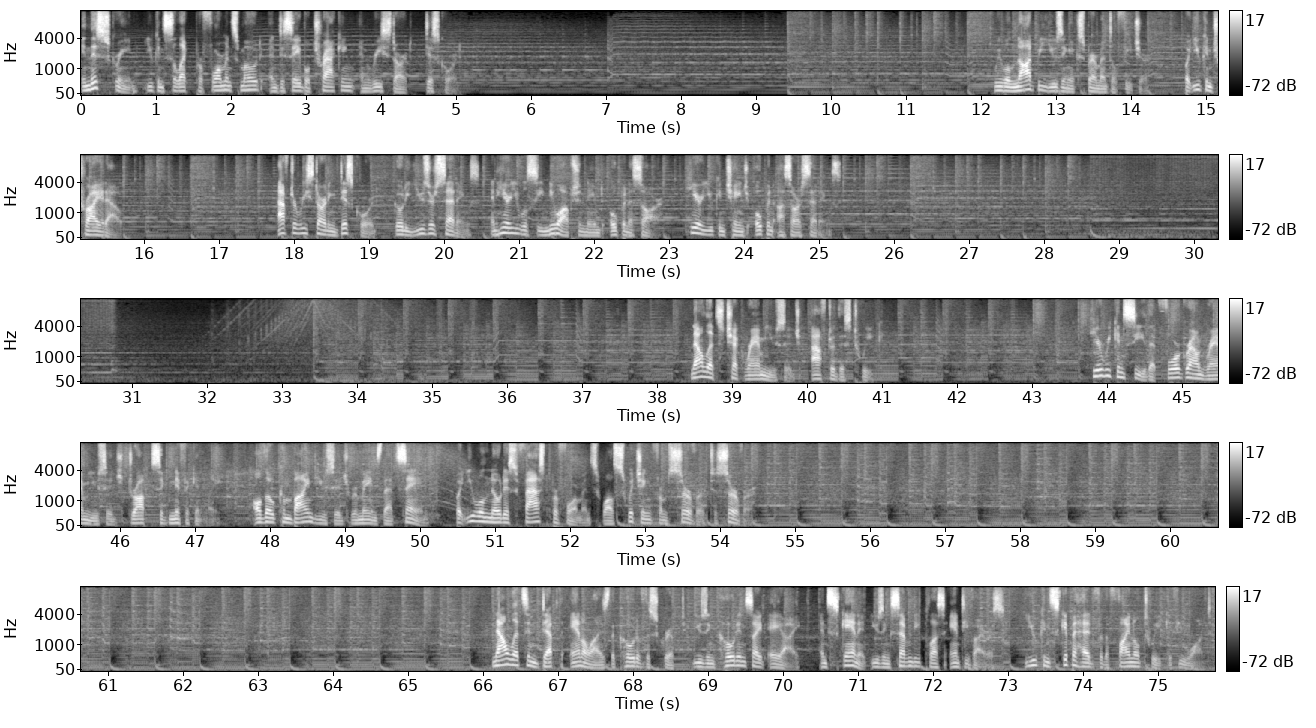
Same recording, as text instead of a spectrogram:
In this screen, you can select Performance Mode and disable tracking and restart Discord. We will not be using experimental feature, but you can try it out. After restarting Discord, go to User Settings, and here you will see new option named OpenAsar. Here you can change OpenAsar settings. Now let's check RAM usage after this tweak. Here we can see that foreground RAM usage dropped significantly, although combined usage remains that same, but you will notice fast performance while switching from server to server. Now let's in-depth analyze the code of the script using Code Insight AI and scan it using 70 plus antivirus. You can skip ahead for the final tweak if you want.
